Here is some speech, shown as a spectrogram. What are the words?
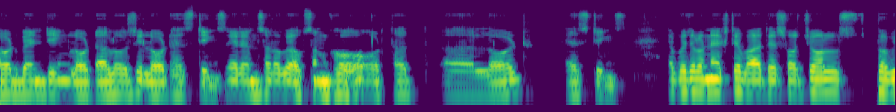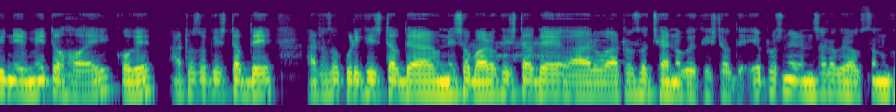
lord Bentinck lord Dalhousie lord Hastings এর অ্যান্সার হবে অপশান ঘ, অর্থাৎ লর্ড হেস্টিংস এরপর চলো নেক্সটে ভারতের সচল ছবি নির্মিত হয় কবে? আঠারোশো খ্রিস্টাব্দে, আঠারোশো কুড়ি খ্রিস্টাব্দে, আর উনিশশো বারো খ্রিস্টাব্দে, আর আঠারোশো ছিয়ানব্বই খ্রিস্টাব্দে। এই প্রশ্নের অ্যান্সার হবে অপশান ঘ,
